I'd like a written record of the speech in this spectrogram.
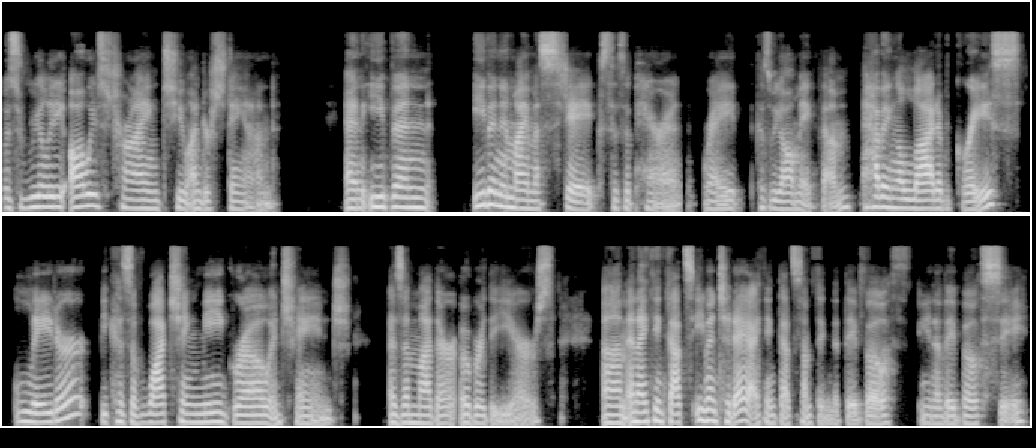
was really always trying to understand and even even in my mistakes as a parent, right? Because we all make them, having a lot of grace later because of watching me grow and change as a mother over the years. Um, and I think that's even today, I think that's something that they both, you know, they both see.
